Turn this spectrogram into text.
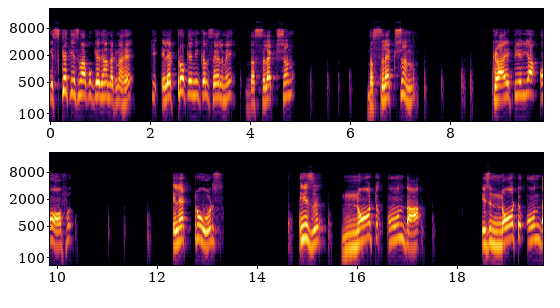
इसके केस में आपको क्या ध्यान रखना है कि इलेक्ट्रोकेमिकल सेल में the selection the selection criteria of electrodes is not on the is not on the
